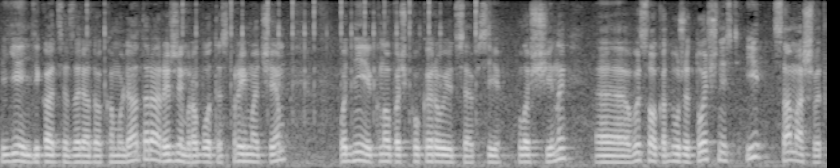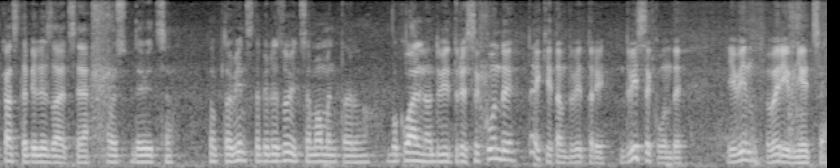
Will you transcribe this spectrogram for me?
є індикація заряду акумулятора, режим роботи з приймачем. Однією кнопочкою керуються всі площини, е, висока дуже точність і сама швидка стабілізація. Ось дивіться. Тобто він стабілізується моментально. Буквально 2-3 секунди, та які там 2-3, 2 секунди. І він вирівнюється.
